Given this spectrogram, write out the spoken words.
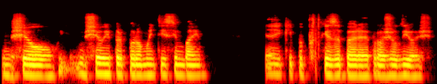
mexeu, mexeu e preparou muitíssimo bem a equipa portuguesa para, para o jogo de hoje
